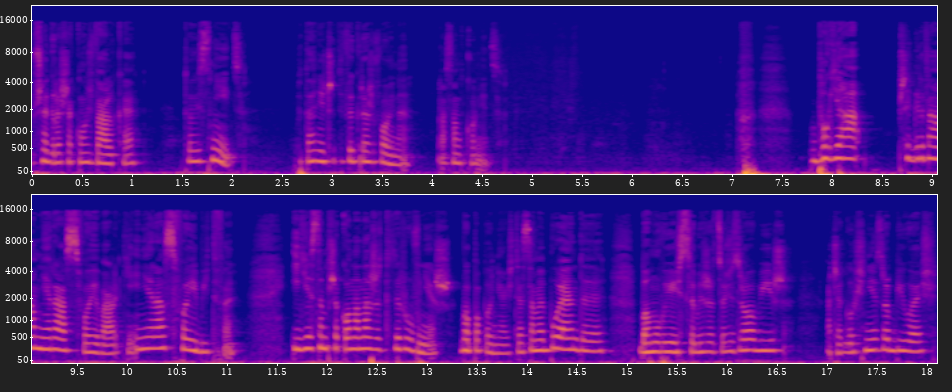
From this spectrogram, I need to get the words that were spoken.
przegrasz jakąś walkę, to jest nic. Pytanie, czy ty wygrasz wojnę na sam koniec. Bo ja przegrywałam nieraz swoje walki i nieraz swoje bitwy. I jestem przekonana, że ty również, bo popełniałeś te same błędy, bo mówiłeś sobie, że coś zrobisz, a czegoś nie zrobiłeś,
